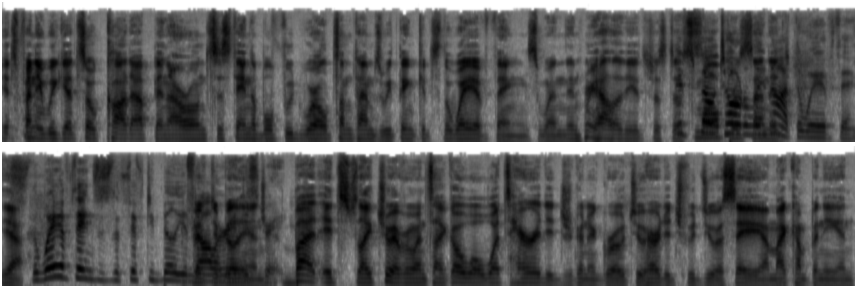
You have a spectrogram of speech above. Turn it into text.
It's funny, we get so caught up in our own sustainable food world. Sometimes we think it's the way of things, when in reality it's just a It's small so totally percentage. not the way of things. Yeah. The way of things is the fifty billion 50 dollar billion. industry. But it's like true. Everyone's like, oh, well, what's Heritage going to grow to? Heritage Foods USA, uh, my company. And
